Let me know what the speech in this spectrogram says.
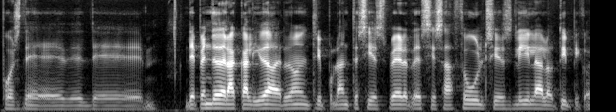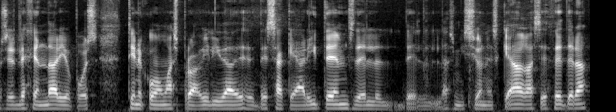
pues de depende de la calidad, ¿no? El tripulante si es verde, si es azul, si es lila, lo típico. Si es legendario, pues tiene como más probabilidades de, saquear ítems, de, las misiones que hagas, etcétera.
